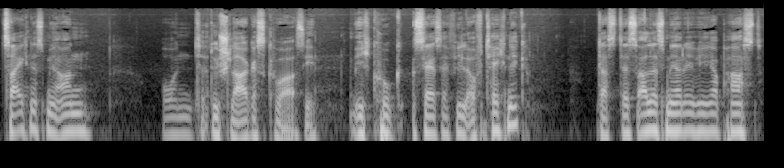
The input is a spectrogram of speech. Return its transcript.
zeichne es mir an und durchschlage es quasi. Ich gucke sehr, sehr viel auf Technik, dass das alles mehr oder weniger passt.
